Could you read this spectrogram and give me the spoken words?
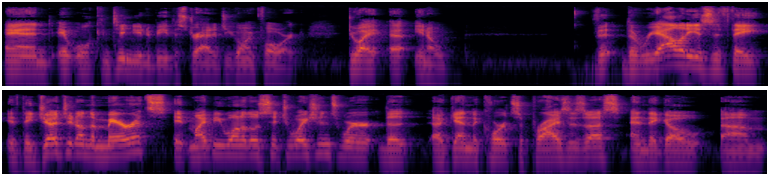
and it will continue to be the strategy going forward. Do I, uh, you know, the the reality is if they if they judge it on the merits, it might be one of those situations where the again the court surprises us and they go, um,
